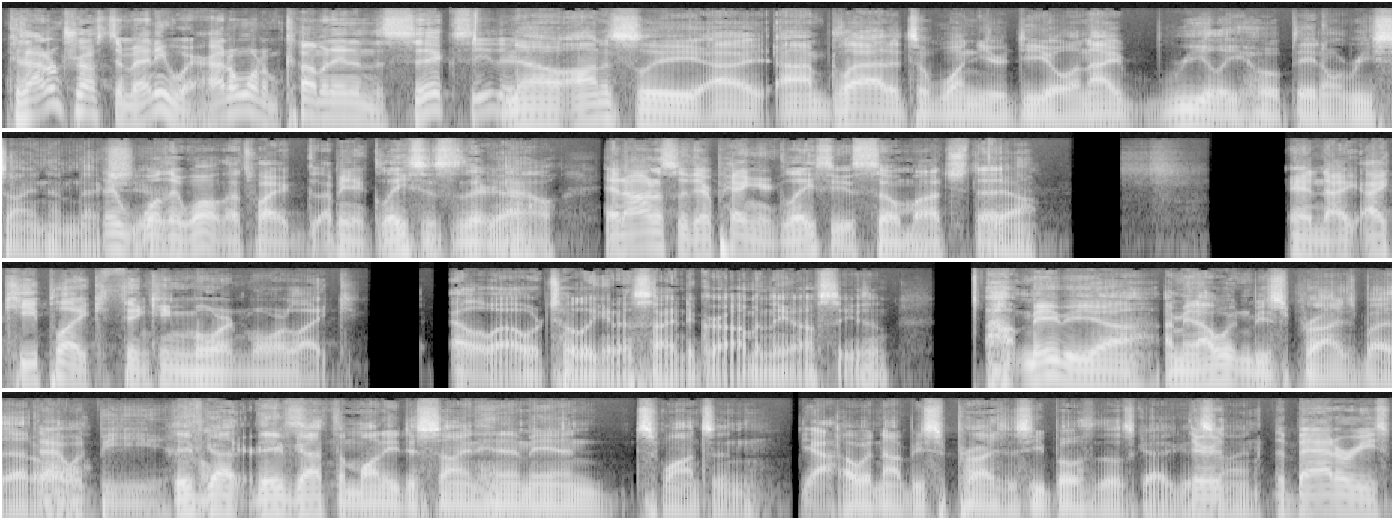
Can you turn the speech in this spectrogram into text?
Because I don't trust him anywhere. I don't want him coming in in the six either. No, honestly, I, I'm glad it's a one year deal, and I really hope they don't re sign him next They, year. well, they won't. That's why I mean Iglesias is there Yeah. now, and honestly, they're paying Iglesias so much that, yeah. and I, I keep like thinking more and more like, LOL, we're totally going to sign Degrom in the offseason. Uh, maybe, yeah. I mean, I wouldn't be surprised by that at That all. would be They've got they've hilarious. got the money to sign him and Swanson. Yeah. I would not be surprised to see both of those guys get They're- signed. the battery's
